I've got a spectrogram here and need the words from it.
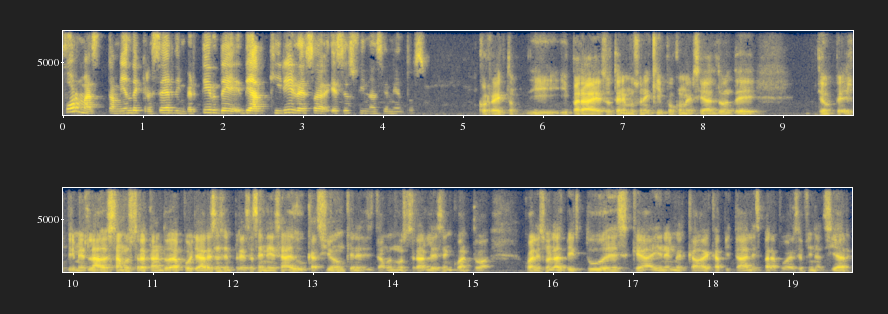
formas también de crecer, de invertir, de, adquirir esos financiamientos. Correcto. Y, para eso tenemos un equipo comercial donde el primer lado estamos tratando de apoyar a esas empresas en esa educación que necesitamos mostrarles en cuanto a cuáles son las virtudes que hay en el mercado de capitales para poderse financiar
